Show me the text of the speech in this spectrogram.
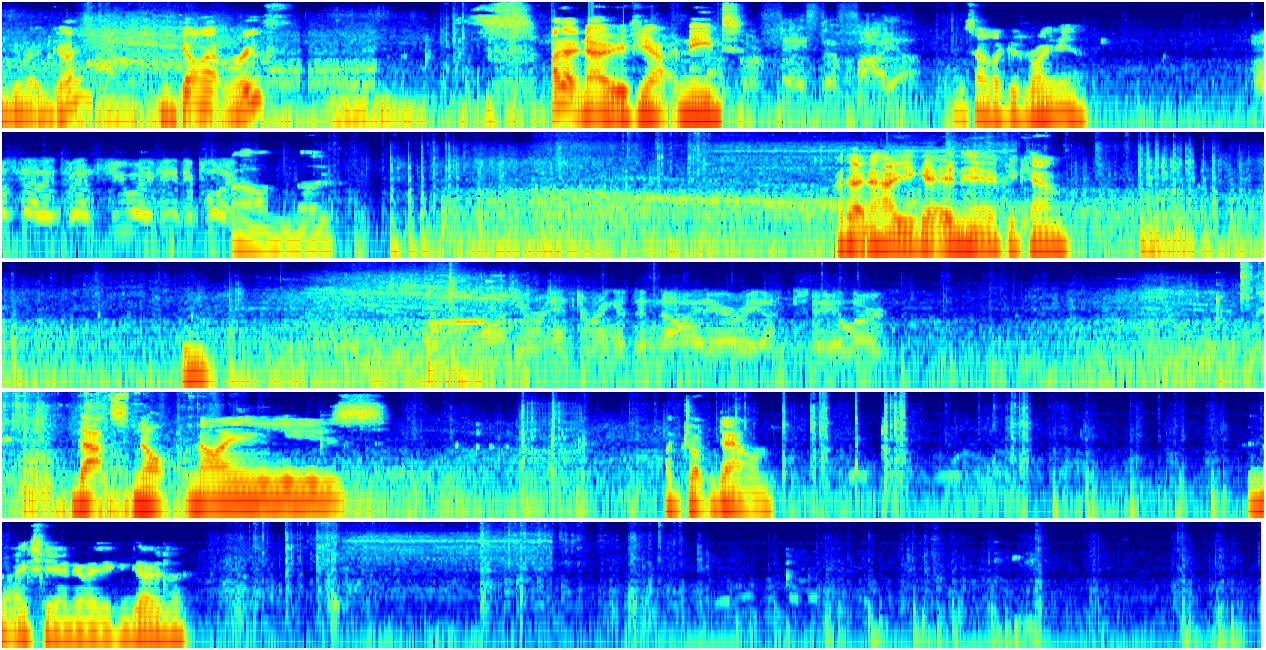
Can you give it a go? You get on that roof? I don't know if you need. It sounds like it's right here. Hostile advanced UAV deployed. Oh no. I don't know how you get in here if you can. Ooh. One, you're entering a denied area. Stay alert. That's not nice. I've dropped down. There's not actually anywhere you can go, is there?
